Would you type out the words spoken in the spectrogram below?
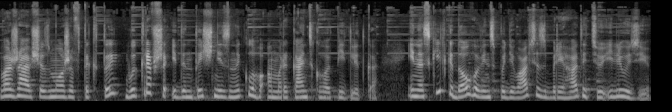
вважав, що зможе втекти, викравши ідентичність зниклого американського підлітка? І наскільки довго він сподівався зберігати цю ілюзію?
